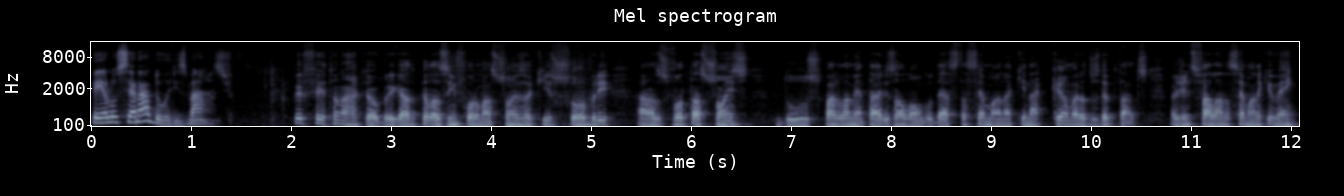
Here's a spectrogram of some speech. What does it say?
pelos senadores. Márcio. Perfeito, Ana Raquel. Obrigado pelas informações aqui sobre as votações dos parlamentares ao longo desta semana aqui na Câmara dos Deputados. A gente se fala na semana que vem.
